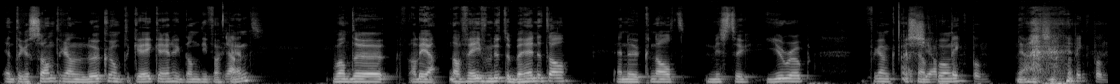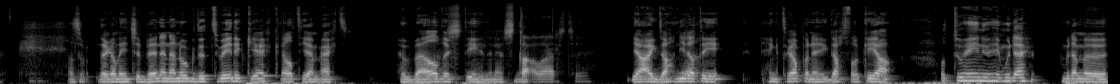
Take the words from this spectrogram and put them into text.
interessanter en leuker om te kijken eigenlijk dan die van Ja. Want eh, allee, ja, na vijf minuten begint het al. En eh, knalt Mr. Europe, Frank Achampong, pingpong. ja, Pingpong. als daar al eentje binnen. En ook de tweede keer knalt hij hem echt geweldig tegen de net. Eh. Ja, ik dacht niet Ja. dat hij ging trappen. En ik dacht van, oké, ja, wat doe hij nu? Hij moet, echt, moet hem eh,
